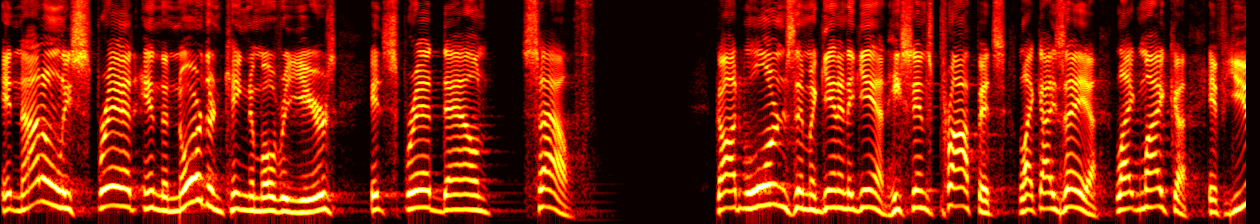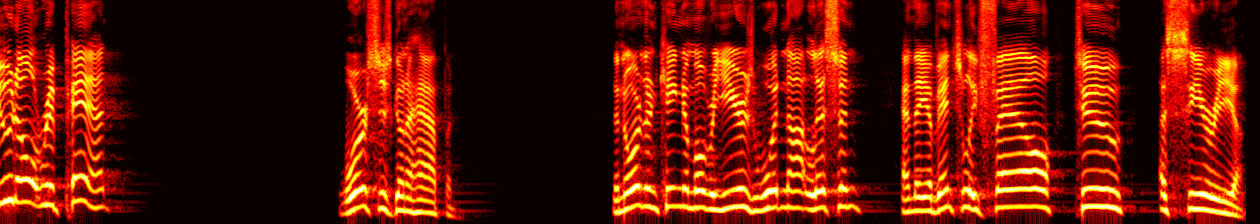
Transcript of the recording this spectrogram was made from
It not only spread in the northern kingdom over years, it spread down south. God warns them again and again. He sends prophets like Isaiah, like Micah. If you don't repent, worse is going to happen. The northern kingdom over years would not listen, and they eventually fell to Assyria.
